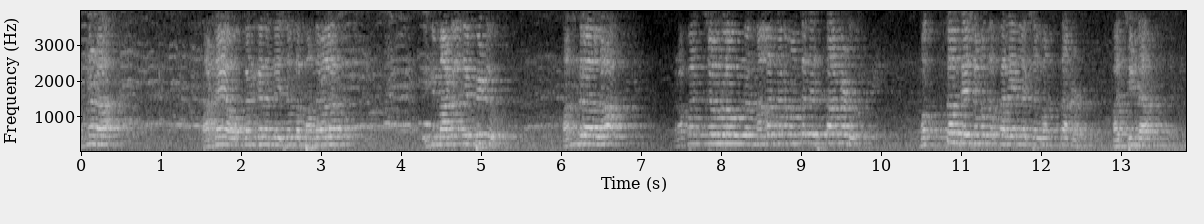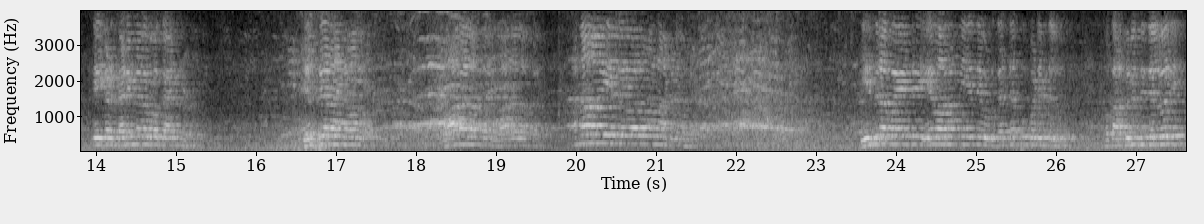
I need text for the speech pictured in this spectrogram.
అన్నాడా పడ్డాయా ఒక్కరికైనా దేశంలో పంద్రహ లాక్ ఎన్ని మాటలు చెప్పిండు పంద్రహ లాక్ ప్రపంచంలో ఉన్న నల్లధనం అంతా తెస్తా అన్నాడు మొత్తం దేశం అంతా పదిహేను లక్షలు పంచుతాడు. అన్నాడు వచ్చిండా ఇక్కడ కరీంనగర్ ఒక ఆయన తెలుసు కదా ఆయన వాళ్ళు వారాల అబ్బాయి వారాల అబ్బాయి అన్నా ఏ వారం అన్న అక్కడే ఉన్నాడు. ఏంద్రాబాయ్ అంటే ఏ వారం ఏ దేవుడు? గద్దెప్పు పడింది తెలియదు ఒక అభివృద్ధి తెలియదు.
